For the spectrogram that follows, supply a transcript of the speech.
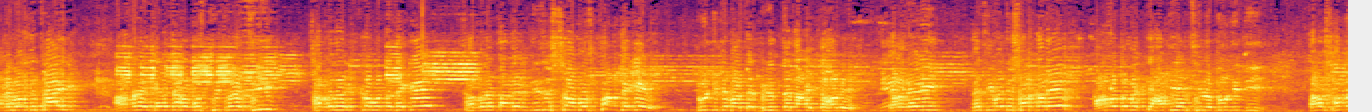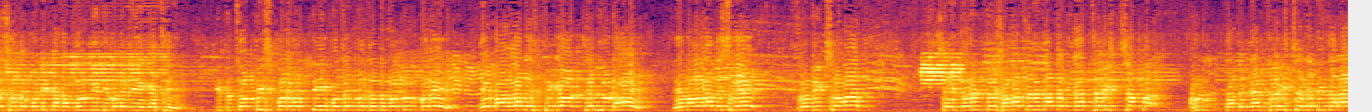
আমি বলতে চাই আমরা এখানে যারা উপস্থিত রয়েছি সকলের ঐক্যবদ্ধ থেকে সকলে তাদের নিজস্ব অবস্থান থেকে দুর্নীতিবাদের বিরুদ্ধে দাঁড়াইতে হবে। কারণ এই ফেসিবাদী সরকারের অন্যতম একটি হাতিয়ার ছিল দুর্নীতি। তারা শত শত কোটি টাকা দুর্নীতি করে নিয়ে গেছে। কিন্তু চব্বিশ পরবর্তী এই প্রজন্ম যদি নতুন করে এই বাংলাদেশ থেকে অর্থের লুঠায় এই বাংলাদেশে শ্রমিক সমাজ, সেই দরিদ্র সমাজ যদি তাদের ন্যায্য ইচ্ছা তাদের ন্যায্য ইচ্ছা যদি তারা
